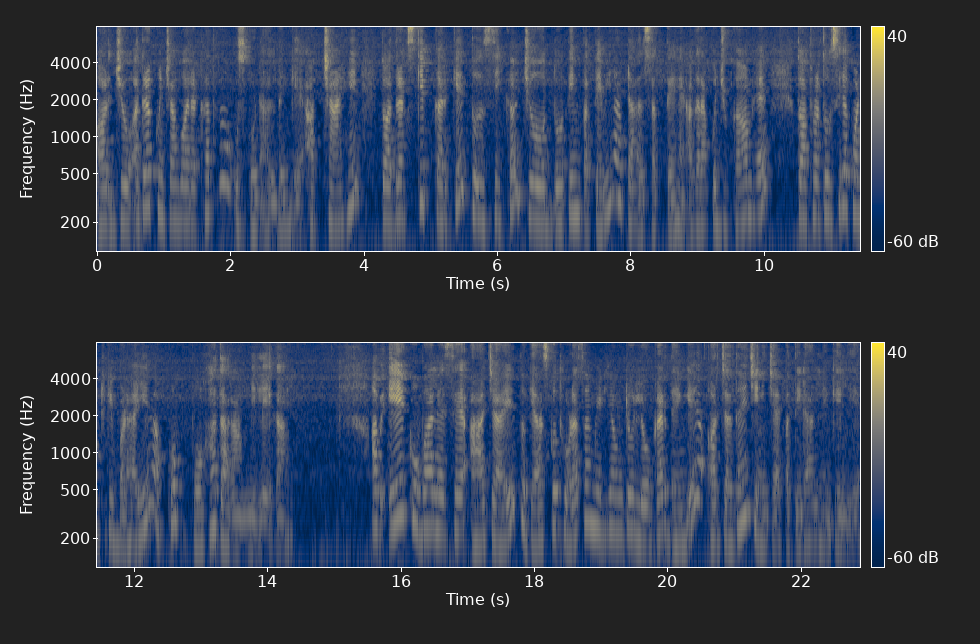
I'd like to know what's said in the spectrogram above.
और जो अदरक कुंचा हुआ रखा था उसको डाल देंगे। आप चाहें तो अदरक स्किप करके तुलसी का जो दो तीन पत्ते भी आप डाल सकते हैं। अगर आपको जुकाम है तो आप थोड़ा तुलसी का क्वांटिटी बढ़ाइए, आपको बहुत आराम मिलेगा। अब एक उबाल ऐसे आ जाए तो गैस को थोड़ा सा मीडियम टू लो कर देंगे और चलते हैं चीनी चाय पत्ती डालने के लिए।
